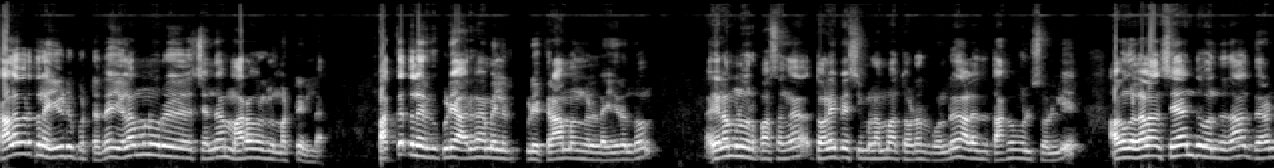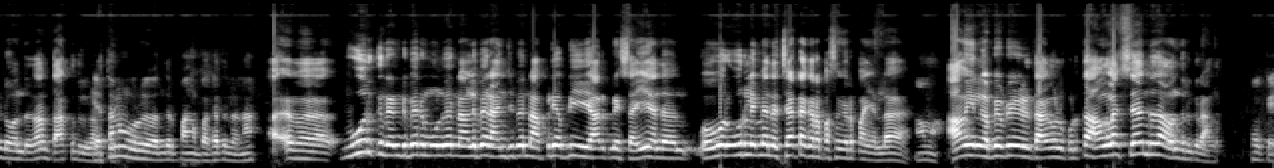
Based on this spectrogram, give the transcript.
கலவரத்தில் ஈடுபட்டது இளமனூர் சேர்ந்த மறவர்கள் மட்டும் இல்லை. பக்கத்தில் இருக்கக்கூடிய அருகாமையில் இருக்கக்கூடிய கிராமங்களில் இருந்தும் இளமனூர் பசங்க தொலைபேசி மூலமாக தொடர்பு கொண்டு அல்லது தகவல் சொல்லி அவங்களெல்லாம் சேர்ந்து வந்து தான் திரண்டு வந்து தான் தாக்குதல் எத்தனை ஊர் வந்திருப்பாங்க பக்கத்துலனா ஊருக்கு ரெண்டு பேர் மூணு பேர் நாலு பேர் அஞ்சு பேர் அப்படி அப்படி ஆர்கனைஸ் ஆகி அந்த ஒவ்வொரு ஊர்லேயுமே அந்த சேட்டக்கார பசங்க இருப்பாங்கல்ல அவங்களுக்கு அப்படி அப்படியே தகவல் கொடுத்து அவங்களாம் சேர்ந்து தான் வந்திருக்கிறாங்க. ஓகே.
